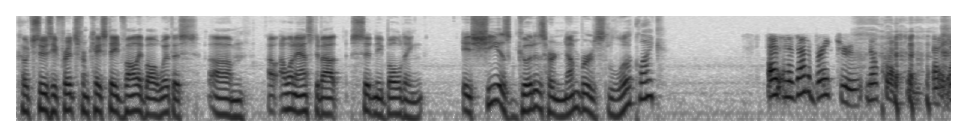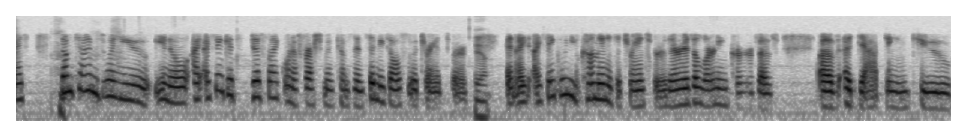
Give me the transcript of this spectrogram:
Coach Suzie Fritz from K State Volleyball with us. Um, I, I want to ask about Sydney Bolding. Is she as good as her numbers look like? Has, has that a breakthrough? No question. I, I, sometimes when you, you know, I, I think it's just like when a freshman comes in. Sydney's also a transfer, Yeah. and I, I think when you come in as a transfer, there is a learning curve of of adapting to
